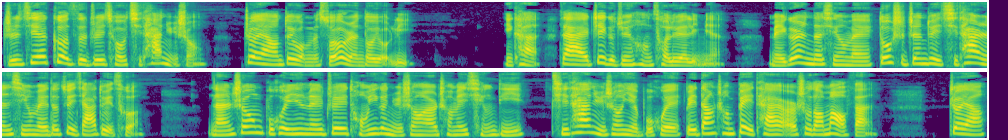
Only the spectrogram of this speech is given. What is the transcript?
直接各自追求其他女生，这样对我们所有人都有利。你看，在这个均衡策略里面，每个人的行为都是针对其他人行为的最佳对策。男生不会因为追同一个女生而成为情敌。其他女生也不会被当成备胎而受到冒犯，这样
